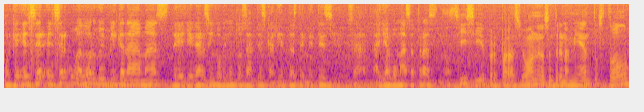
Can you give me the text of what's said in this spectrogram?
Porque el ser, el ser jugador no implica nada más de llegar cinco minutos antes, calientas, te metes y, o sea, hay algo más atrás, ¿no? sí, sí, preparación, los entrenamientos, todo.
